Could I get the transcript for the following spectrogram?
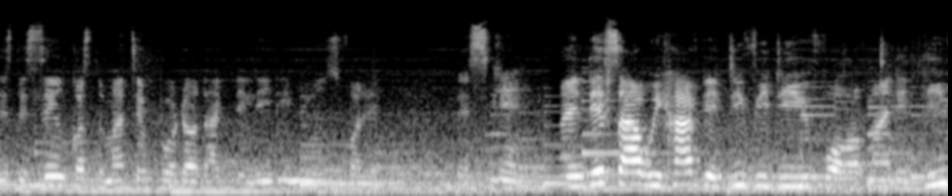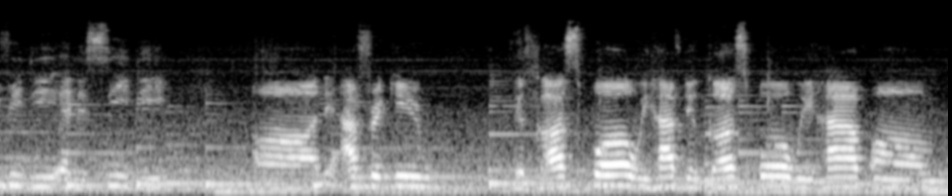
is the same cosmetic product that the lady uses for the, the skin. And this side we have the DVD for and the DVD and the CD, uh, the African, the gospel. We have the gospel. We have um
